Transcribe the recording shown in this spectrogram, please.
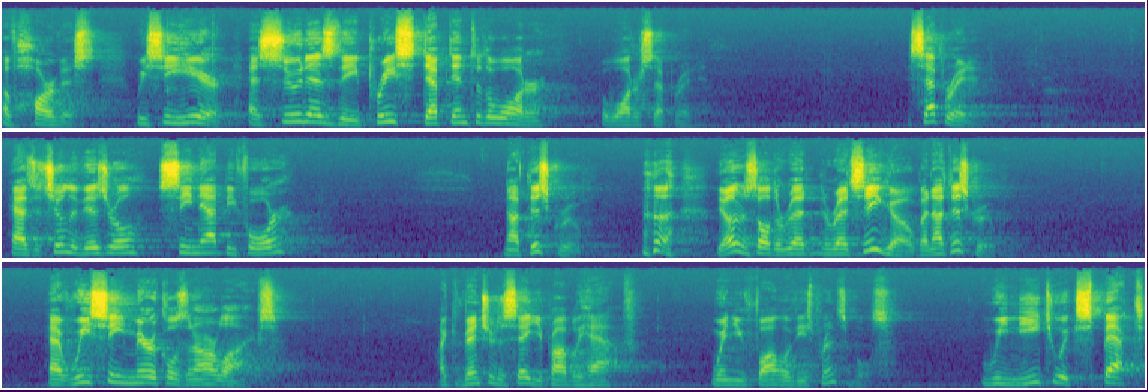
of harvest. We see here, as soon as the priest stepped into the water, the water separated separated. Has the children of Israel seen that before? Not this group. the others saw the Red, the Red Sea go, but not this group. Have we seen miracles in our lives? I can venture to say you probably have when you follow these principles. We need to expect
